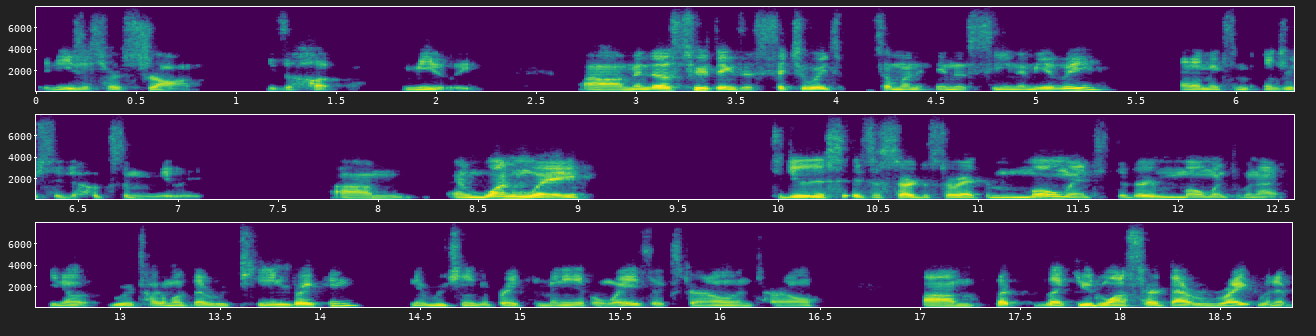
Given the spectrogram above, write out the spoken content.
It needs to start strong, it needs a hook immediately. Um, and those two things, it situates someone in the scene immediately, and it makes them interested to hook them immediately. Um, and one way to do this is to start the story at the moment, the very moment when I, you know, we were talking about that routine breaking. The routine can break in many different ways, external, internal. Um, but like you'd want to start that right when it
